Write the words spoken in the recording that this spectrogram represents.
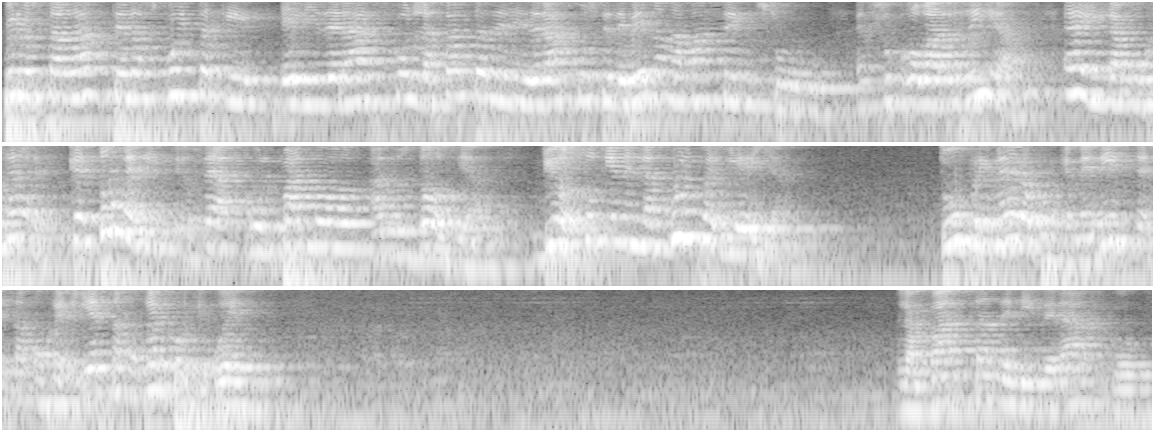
Pero hasta te das cuenta que el liderazgo, la falta de liderazgo se debe nada más en su, en su cobardía. ¡Ey, la mujer que tú me diste! O sea, culpando a los dos ya. Dios, tú tienes la culpa y ella. Tú primero porque me diste esta mujer y esta mujer porque, bueno. La falta de liderazgo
